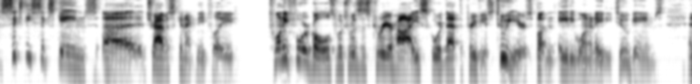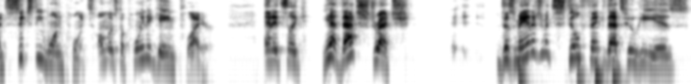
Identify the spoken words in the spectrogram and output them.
66 games uh Travis Konecny played. 24 goals, which was his career high. He scored that the previous two years, but in 81 and 82 games. And 61 points, almost a point a game player. And it's like, yeah, that stretch. Does management still think that's who he is?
